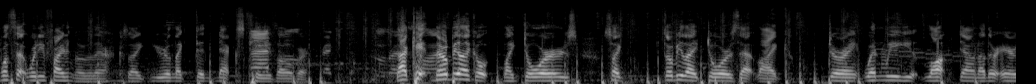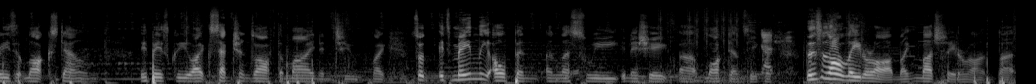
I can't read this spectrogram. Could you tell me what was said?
what's that? What are you fighting over there? Cause like you're in like the next cave over. red- red That cave there'll be like a like doors. So like there'll be like doors that like during when we lock down other areas, it locks down. It basically like sections off the mine into like so it's mainly open unless we initiate uh, lockdown sequence. Gotcha. This is all later on, like much later on, but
